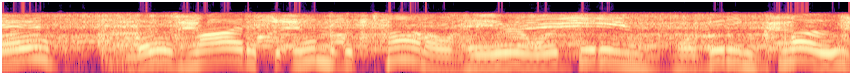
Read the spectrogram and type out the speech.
So, there's light at the end of the tunnel here. We're getting we're getting close.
